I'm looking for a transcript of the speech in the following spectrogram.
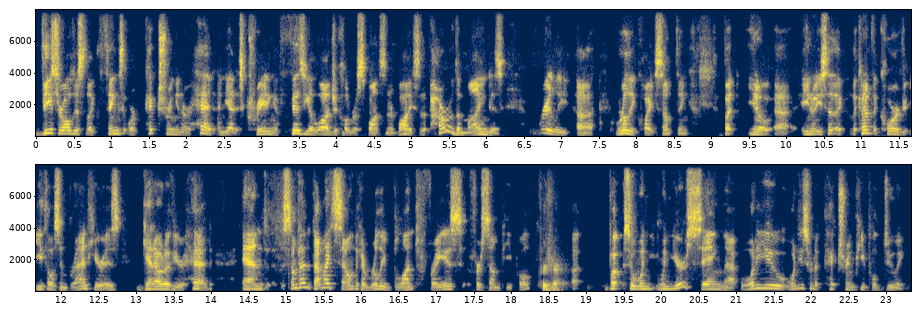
these are all just like things that we're picturing in our head, and yet it's creating a physiological response in our body. So the power of the mind is really, uh, really quite something. But you know, uh, you know, you said like the kind of the core of your ethos and brand here is get out of your head. And sometimes that might sound like a really blunt phrase for some people. For sure. Uh, but so when when you're saying that, what are you what are you sort of picturing people doing?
